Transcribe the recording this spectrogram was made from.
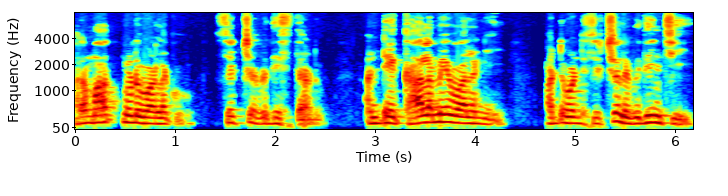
పరమాత్ముడు వాళ్ళకు శిక్ష విధిస్తాడు. అంటే కాలమే వాళ్ళని అటువంటి శిక్షలు విధించి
